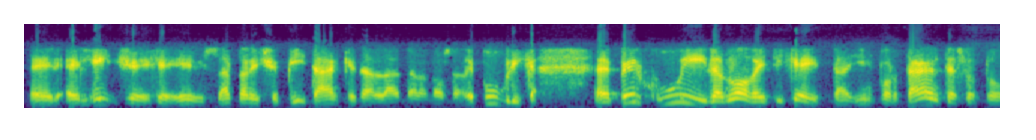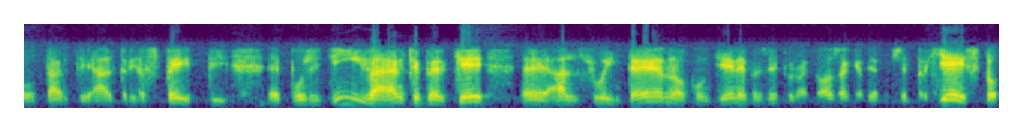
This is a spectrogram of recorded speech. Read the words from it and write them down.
è, è legge che è stata recepita anche dalla, dalla nostra Repubblica, eh, per cui la nuova etichetta, importante sotto tanti altri aspetti, positiva anche perché eh, al suo interno contiene per esempio una cosa che abbiamo sempre chiesto,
